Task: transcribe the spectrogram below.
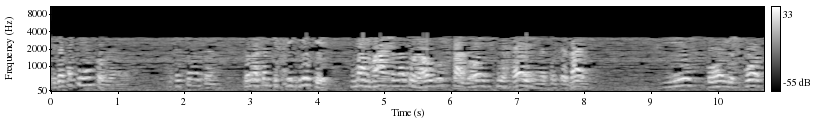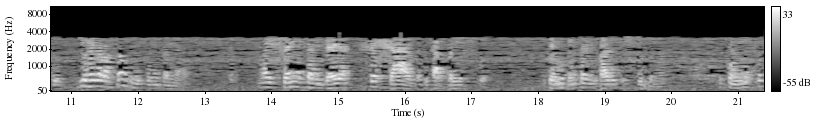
Ele já está criando problema. Vocês estão notando. Então nós temos que seguir o quê? Uma marcha natural dos padrões que regem a sociedade e os, os pontos de revelação que nos foram encaminhados. Mas sem aquela ideia fechada, do capricho. Tem muita gente que faz esse né? E com isso,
